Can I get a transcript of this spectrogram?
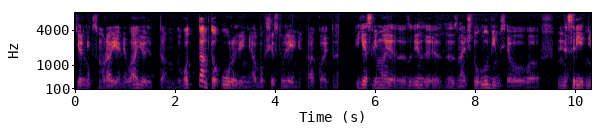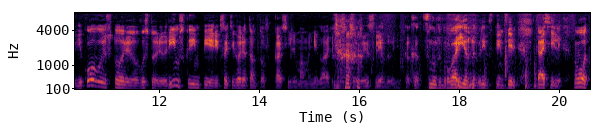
термит с муравьями воюет, там, вот там-то уровень обобществления какой-то если мы, э, значит, углубимся в средневековую историю, в историю Римской империи, кстати говоря, там тоже косили, мама не говорит, исследования, как от службы военной в Римской империи косили. Вот.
